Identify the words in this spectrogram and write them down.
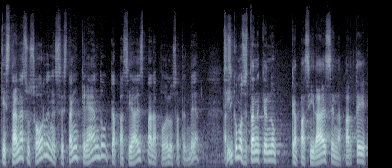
que están a sus órdenes, se están creando capacidades para poderlos atender. Así como se están creando capacidades en la parte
